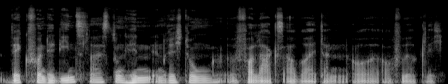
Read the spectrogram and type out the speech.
weg von der Dienstleistung hin in Richtung äh, Verlagsarbeit dann auch, wirklich.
